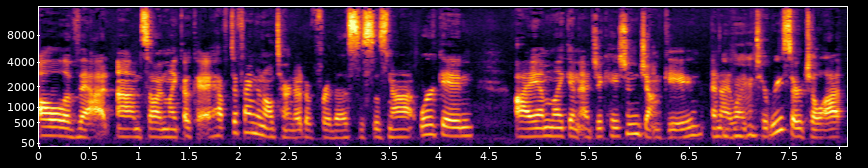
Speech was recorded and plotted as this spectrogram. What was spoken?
all of that. Um, so I'm like, okay, I have to find an alternative for this. This is not working. I am like an education junkie and I mm-hmm. like to research a lot.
